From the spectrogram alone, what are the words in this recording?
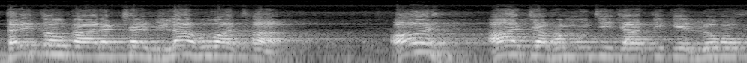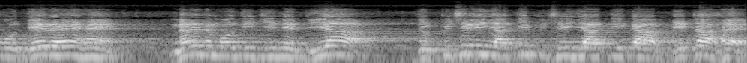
दलितों का आरक्षण मिला हुआ था। और आज जब हम ऊँची जाति के लोगों को दे रहे हैं, नरेंद्र मोदी जी ने दिया, जो पिछड़ी जाति पिछड़ी जाति का बेटा है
